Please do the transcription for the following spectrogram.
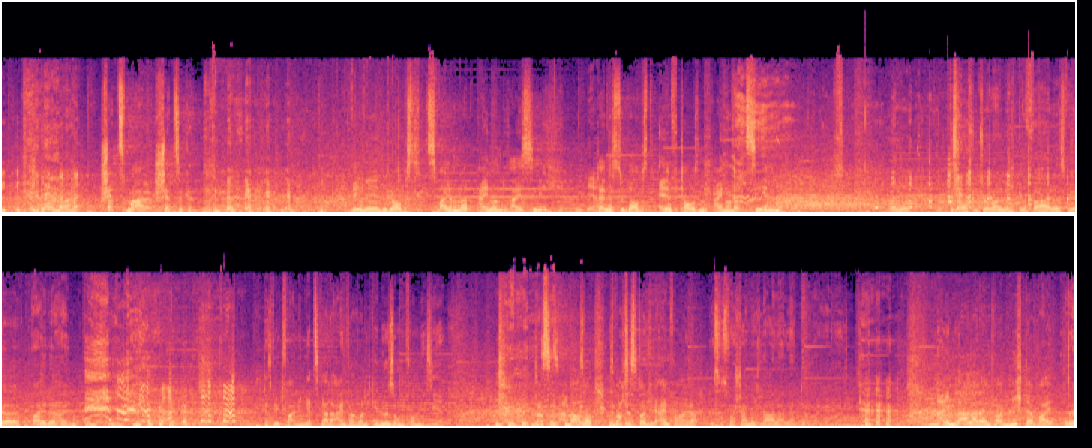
Oh nein. Schätz mal, Schätzeke. Wewe, du glaubst 231. Ja. Dennis, du glaubst 11.110. Also laufen schon mal nicht Gefahr, dass wir beide einen Punkt kriegen. Das wirkt vor allen Dingen jetzt gerade einfach, weil ich die Lösungen vor mir sehe. Das ist einfach so, das macht es deutlich einfacher, ja? Es ist wahrscheinlich Lala Land dabei gewesen. Nein, La La Land war nicht dabei. Da,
